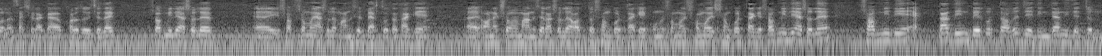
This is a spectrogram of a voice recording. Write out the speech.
বলা চারশো টাকা খরচ হয়েছে। যাই সব মিলিয়ে আসলে সব সময় আসলে মানুষের ব্যস্ততা থাকে। অনেক সময় মানুষের আসলে অর্থ সংকট থাকে, কোনো সময় সময়ের সংকট থাকে। সব মিলিয়ে আসলে, সব মিলিয়ে একটা দিন বের করতে হবে যে দিনটা নিজের জন্য।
